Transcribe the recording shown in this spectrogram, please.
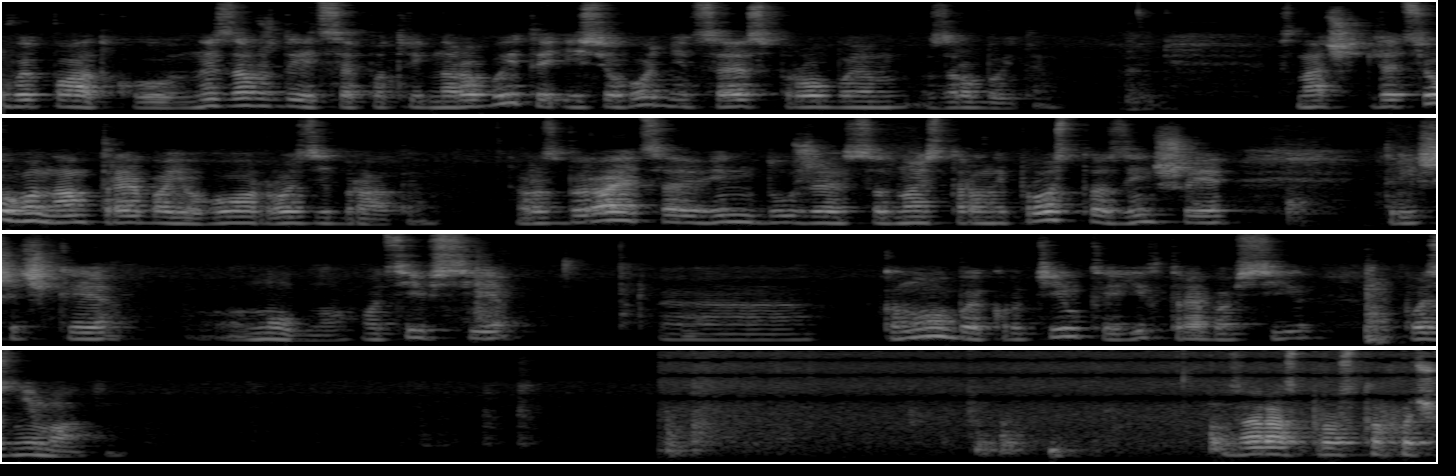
випадку не завжди це потрібно робити, і сьогодні це спробуємо зробити. Значить, для цього нам треба його розібрати. Розбирається він дуже з одної сторони просто, з іншої трішечки нудно. Оці всі е, кноби, крутілки, їх треба всі познімати. Зараз просто хочу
